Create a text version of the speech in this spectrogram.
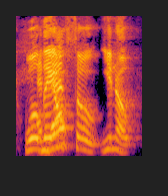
Well, and they also, you know,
